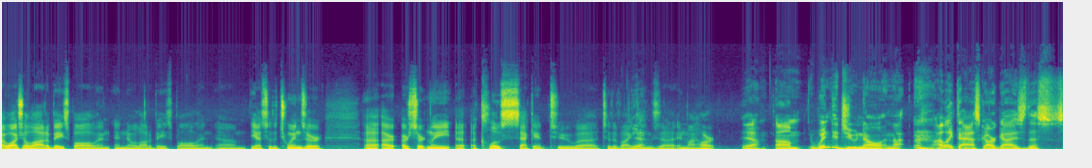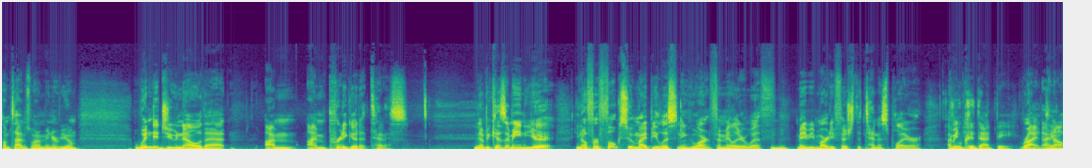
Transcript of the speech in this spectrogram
I watch a lot of baseball and, and know a lot of baseball, and um, yeah. So the Twins are uh, are, are certainly a, a close second to uh, to the Vikings uh, in my heart. Yeah. Um, when did you know? And I, I like to ask our guys this sometimes when I'm interviewing them. When did you know that I'm I'm pretty good at tennis? You know, because I mean, you're Yeah. you know, for folks who might be listening who aren't familiar with maybe Mardy Fish, the tennis player. I mean, Who could that be? Right, I know.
